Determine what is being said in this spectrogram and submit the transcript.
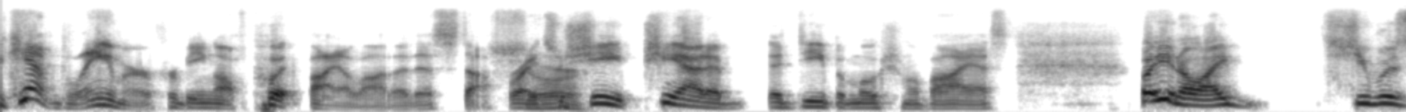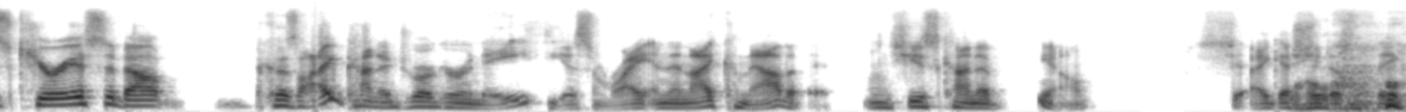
you can't blame her for being off put by a lot of this stuff, right? Sure. So she she had a, a deep emotional bias. But you know, I she was curious about because I kind of drug her into atheism, right? And then I come out of it, and she's kind of, you know, she, I guess she doesn't think.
